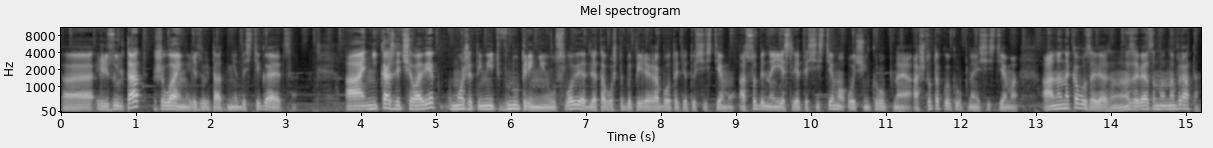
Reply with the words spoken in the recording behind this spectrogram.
результат, желаемый результат не достигается. А не каждый человек может иметь внутренние условия для того, чтобы переработать эту систему. Особенно если эта система очень крупная. А что такое крупная система? А она на кого завязана? Она завязана на брата.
